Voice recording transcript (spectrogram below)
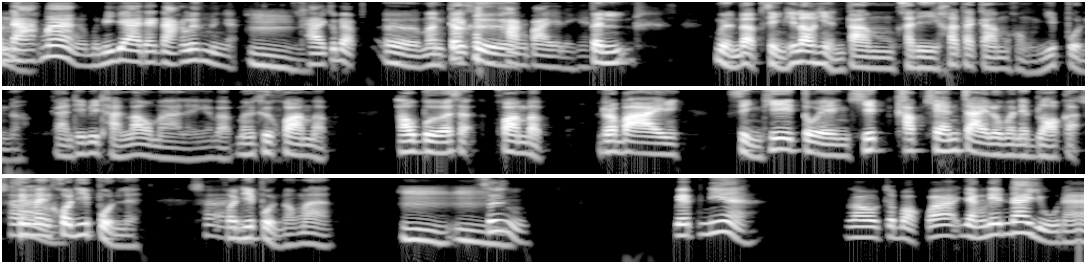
มันอืมดาร์กมากอะเหมือนนิยายดาร์กๆเรื่องหนึ่งอะอืมสุดท้ายก็แบบ เออ มันก็คือพังไปอะไรเงี้ยเป็น เหมือนแบบสิ่งที่เราเห็นตามคดีฆาตกรรมของญี่ปุ่นเนาะการที่พี่ทันเล่ามาอะไรเงี้ยแบบมันคือความแบบเอาเบอร์สอะความแบบระบายสิ่งที่ตัวเองคิดคับแค้นใจลงมาในบล็อกอะใช่ ซึ่งแม่งโคตรญี่ปุ่นเลยใช่โคตรญี่ปุ่นมากอืมอืมซึ่งเว็บเนี่ย เราจะบอกว่ายังเล่นได้อยู่นะ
